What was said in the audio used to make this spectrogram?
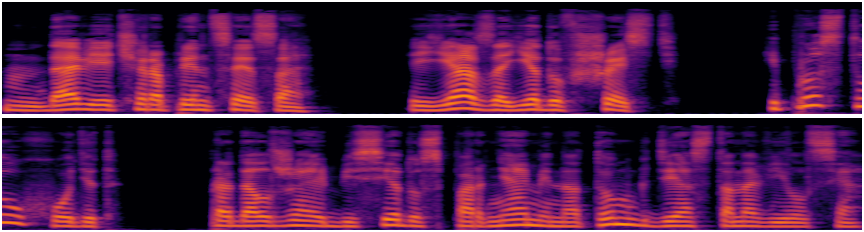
«До вечера, принцесса», я заеду в шесть». И просто уходит, продолжая беседу с парнями на том, где остановился.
